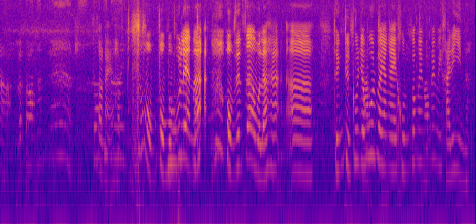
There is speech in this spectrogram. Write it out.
อะแล้วตอนนั้นแน่ตอนไหนอะครับ ผมผมผมพูดเล่นนะผมเซ็นเซอร์หมดแล้วฮะอ่าถึงถึงคุณจะพูดไปยังไงคุณก็ไม่ไม่มีใครได้ยินนะครับเ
